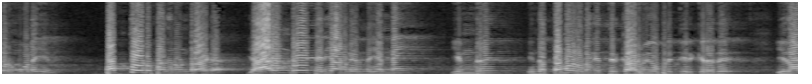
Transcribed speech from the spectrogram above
ஒரு மூலையில் பத்தோடு பதினொன்றாக யாரென்றே தெரியாமல் இருந்த என்னை இன்று இந்த தமிழ் உலகத்திற்கு அறிமுகப்படுத்தி இருக்கிறது இதோ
